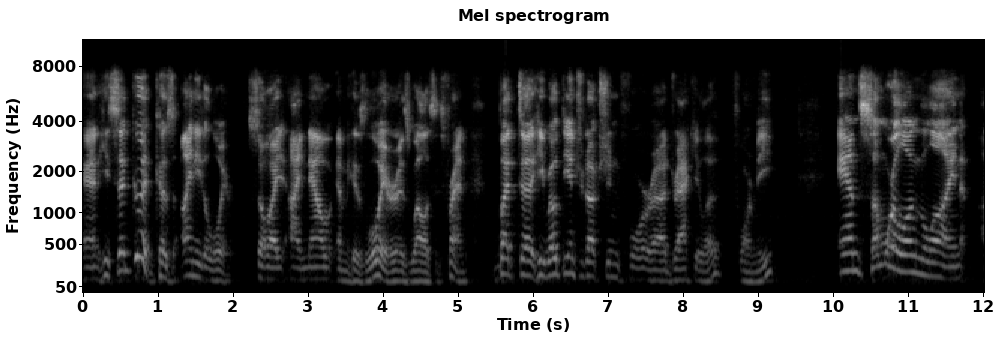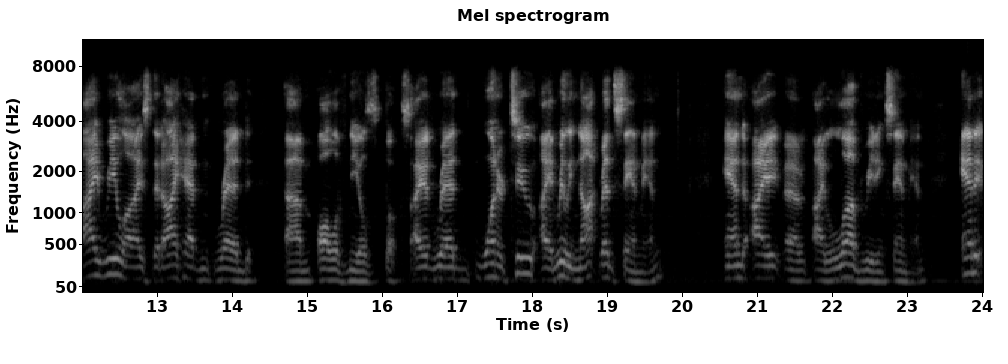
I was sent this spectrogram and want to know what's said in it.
And he said, Good, because I need a lawyer. So I, I now am his lawyer as well as his friend. But uh, he wrote the introduction for uh, Dracula for me. And somewhere along the line, I realized that I hadn't read um, all of Neil's books. I had read one or two. I had really not read Sandman. And I, uh, I loved reading Sandman. And it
